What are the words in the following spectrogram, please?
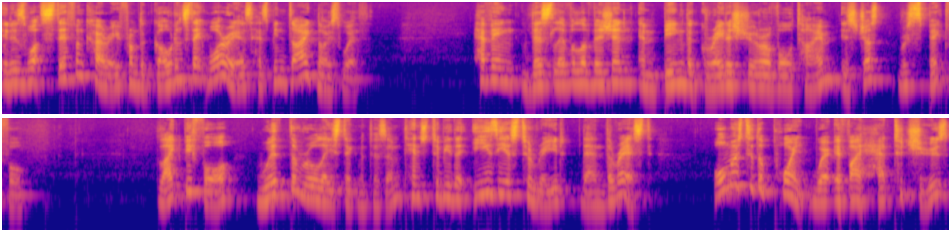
it is what Stephen Curry from the Golden State Warriors has been diagnosed with. Having this level of vision and being the greatest shooter of all time is just respectful. Like before, with the rule astigmatism tends to be the easiest to read than the rest, almost to the point where if I had to choose,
